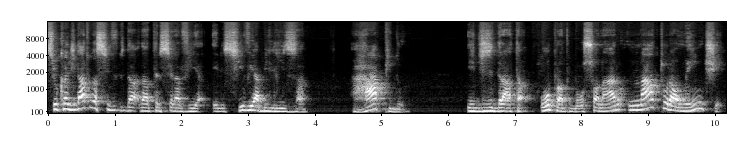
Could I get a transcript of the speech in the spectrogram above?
Se o candidato da, da, da terceira via ele se viabiliza rápido e desidrata o próprio Bolsonaro, naturalmente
